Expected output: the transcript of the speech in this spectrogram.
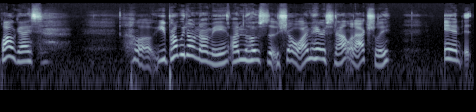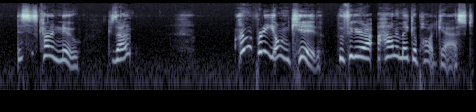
Wow, guys. Hello. You probably don't know me. I'm the host of the show. I'm Harrison Allen, actually. And it, this is kind of new. Because I'm, I'm a pretty young kid who figured out how to make a podcast.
